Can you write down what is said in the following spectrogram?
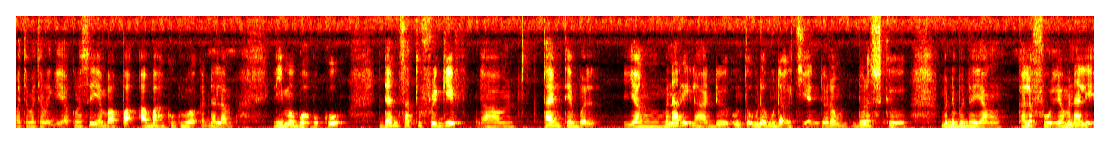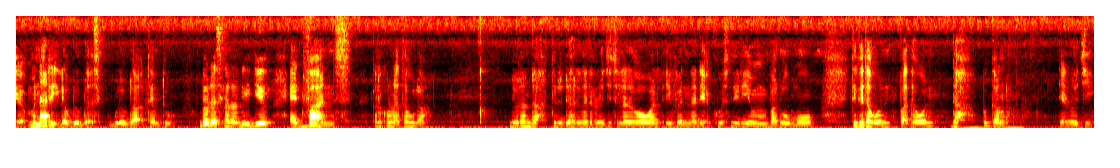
macam-macam lagi. Aku rasa yang bapa abah aku keluarkan dalam lima buah buku dan satu free gift um, timetable yang menarik lah. Ada untuk budak-budak kecil kan. Diorang, diorang suka benda-benda yang colourful yang menarik menarik lah budak-budak budak-budak time tu. Budak-budak sekarang ni dia advance. Kalau kau nak tahulah Diorang dah terdedah dengan teknologi terlalu awal Even adik aku sendiri yang baru umur 3 tahun, 4 tahun Dah pegang teknologi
